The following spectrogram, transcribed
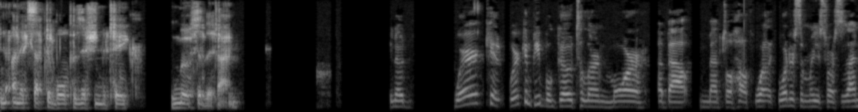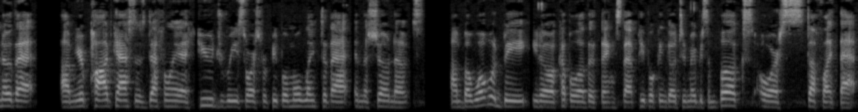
an unacceptable position to take most of the time. You know, where can where can people go to learn more about mental health? What like, what are some resources? I know that um, your podcast is definitely a huge resource for people, and we'll link to that in the show notes. Um, but what would be you know a couple other things that people can go to, maybe some books or stuff like that?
